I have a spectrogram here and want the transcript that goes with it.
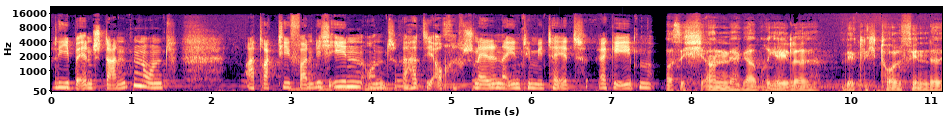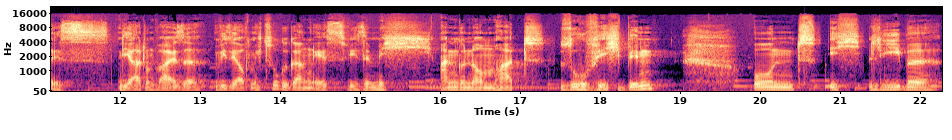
Liebe entstanden und attraktiv fand ich ihn und hat sich auch schnell eine Intimität ergeben. Was ich an der Gabriele wirklich toll finde, ist die Art und Weise, wie sie auf mich zugegangen ist, wie sie mich angenommen hat, so wie ich bin. Und ich liebe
